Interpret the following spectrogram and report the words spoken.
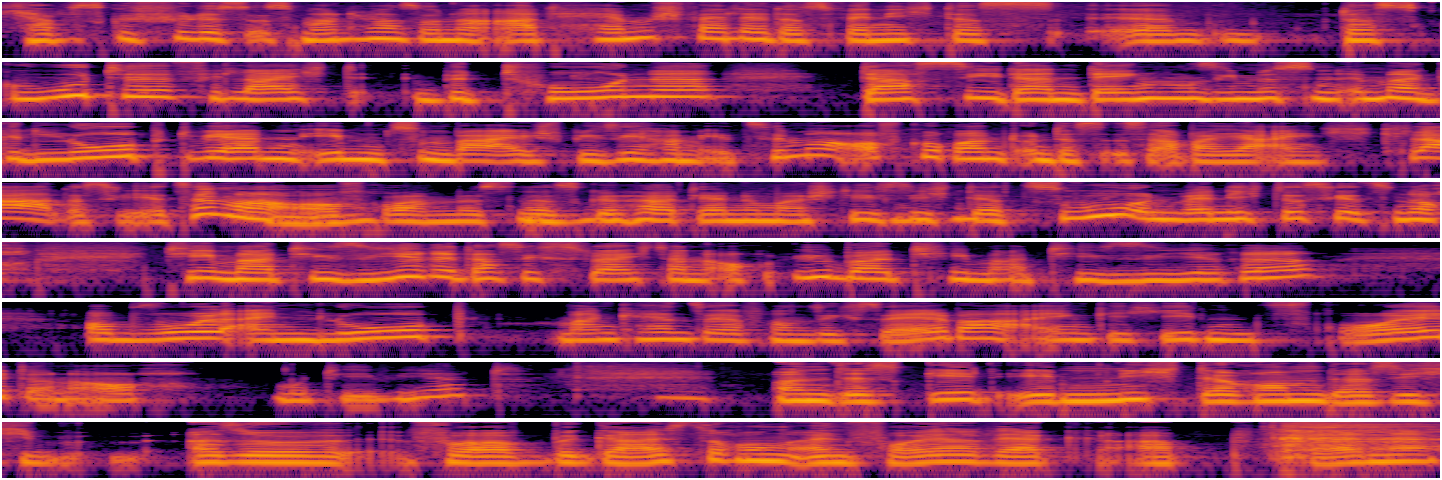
ich habe das Gefühl, es ist manchmal so eine Art Hemmschwelle, dass wenn ich das, äh, das Gute vielleicht betone, dass sie dann denken, sie müssen immer gelobt werden. Eben zum Beispiel, sie haben ihr Zimmer aufgeräumt und das ist aber ja eigentlich klar, dass sie ihr Zimmer mhm. aufräumen müssen. Das mhm. gehört ja nun mal schließlich mhm. dazu. Und wenn ich das jetzt noch thematisiere, dass ich es vielleicht dann auch überthematisiere, obwohl ein Lob, man kennt es ja von sich selber, eigentlich jeden freut und auch motiviert. Und es geht eben nicht darum, dass ich also vor Begeisterung ein Feuerwerk abbrenne,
